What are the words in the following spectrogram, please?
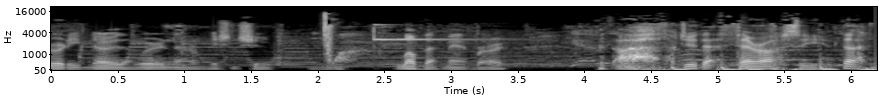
already know that we're in that relationship. Mwah. Love that man, bro. But, ah, dude, that therapy, that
